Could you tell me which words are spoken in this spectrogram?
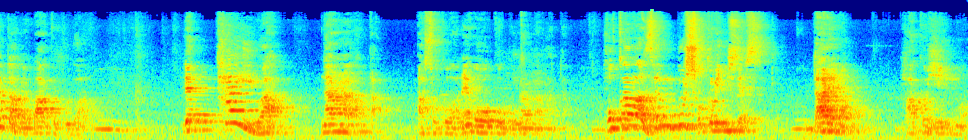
えたわけ幕府は。でタイはならなかった。あそこはね王国にならなかった。他は全部植民地です。誰の？白人の。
